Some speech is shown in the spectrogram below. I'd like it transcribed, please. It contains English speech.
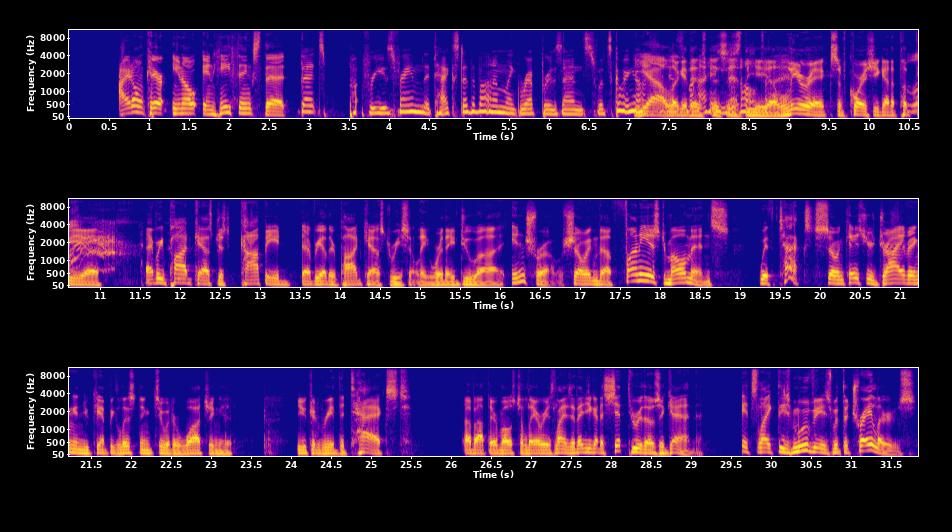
I don't care. You know, and he thinks that That's freeze frame. The text at the bottom like represents what's going on. Yeah, look at this. This is the uh, lyrics. Of course, you got to put the. Uh, every podcast just copied every other podcast recently where they do a intro showing the funniest moments with text. So in case you're driving and you can't be listening to it or watching it, you could read the text about their most hilarious lines, and then you got to sit through those again. It's like these movies with the trailers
